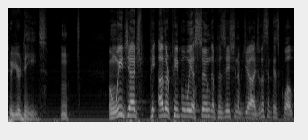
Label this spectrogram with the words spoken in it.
to your deeds. Mm. When we judge other people, we assume the position of judge. Listen to this quote.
